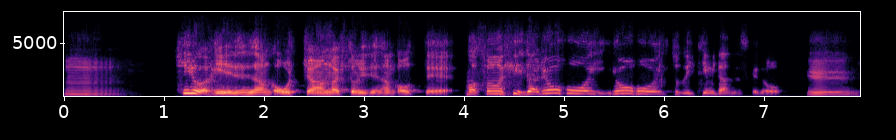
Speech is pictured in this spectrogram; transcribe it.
うん。昼は昼でなんかおっちゃんが一人でなんかおって、まあその日、だ両方、両方ちょっと行ってみたんですけど、へえ。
